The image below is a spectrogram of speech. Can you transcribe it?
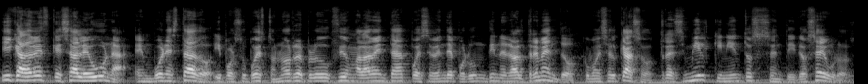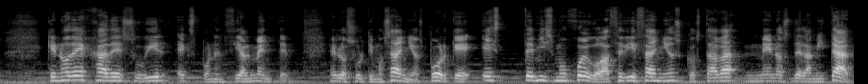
y cada vez que sale una en buen estado y por supuesto no reproducción a la venta, pues se vende por un dineral tremendo, como es el caso, 3.562 euros, que no deja de subir exponencialmente en los últimos años, porque este mismo juego hace 10 años costaba menos de la mitad,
